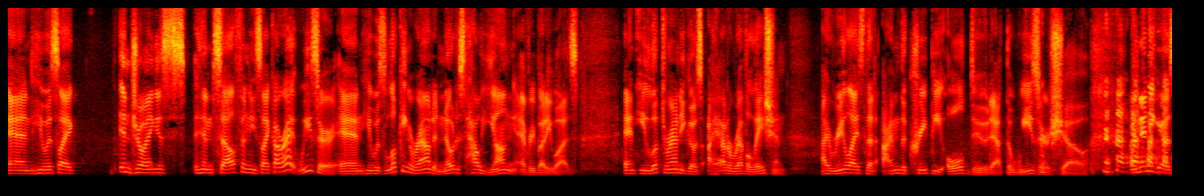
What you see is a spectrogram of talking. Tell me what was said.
and he was like enjoying his himself, and he's like, "All right, Weezer," and he was looking around and noticed how young everybody was, and he looked around. He goes, "I had a revelation." I realized that I'm the creepy old dude at the Weezer show. and then he goes,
